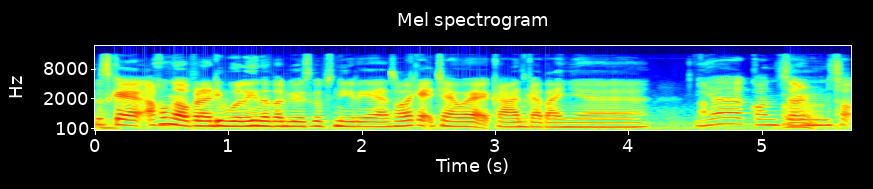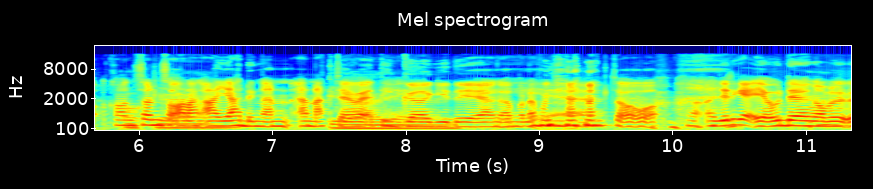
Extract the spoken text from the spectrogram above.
terus kayak aku nggak pernah dibolehin nonton bioskop sendirian. Soalnya kayak cewek kan katanya Ya concern so- concern oke. seorang ayah dengan anak Iya, cewek iya, tiga iya. gitu ya, nggak pernah Iya. punya anak cowok. Nah, jadi kayak ya udah nggak boleh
